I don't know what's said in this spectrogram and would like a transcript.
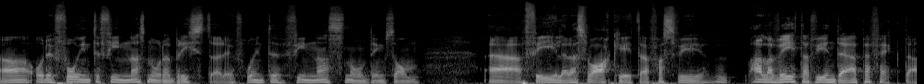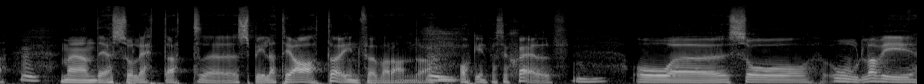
Uh, och det får inte finnas några brister, det får inte finnas någonting som uh, fel eller svagheter fast vi alla vet att vi inte är perfekta. Mm. Men det är så lätt att uh, spela teater inför varandra mm. och inför sig själv. Mm. Och uh, så odlar vi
